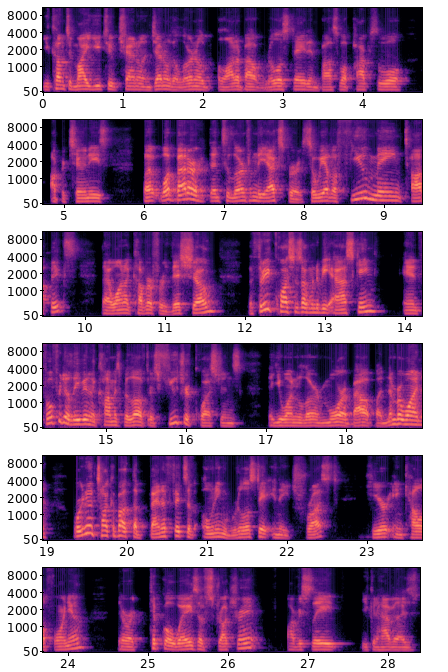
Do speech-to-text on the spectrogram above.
You come to my YouTube channel in general to learn a lot about real estate and possible possible opportunities. But what better than to learn from the expert? So we have a few main topics that I want to cover for this show. The three questions I'm going to be asking, and feel free to leave it in the comments below if there's future questions that you want to learn more about. But number one, we're going to talk about the benefits of owning real estate in a trust here in California. There are typical ways of structuring it. Obviously, you can have it as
